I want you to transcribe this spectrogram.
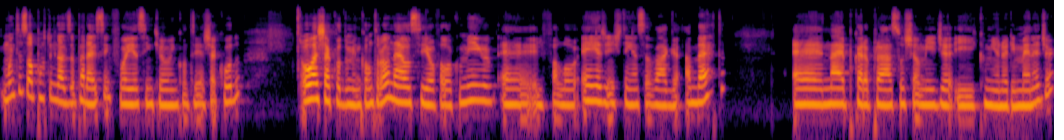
muitas oportunidades aparecem. Foi assim que eu encontrei a Shakudo. Ou a Shakudo me encontrou, né? O CEO falou comigo, é, ele falou: Ei, a gente tem essa vaga aberta. É, na época era para social media e community manager.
